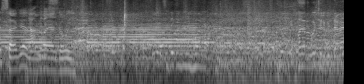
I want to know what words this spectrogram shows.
لسه قاعد الهواية القوية غير الوجه اللي قدامي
